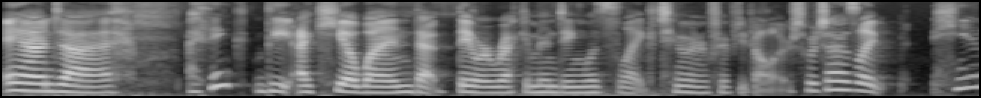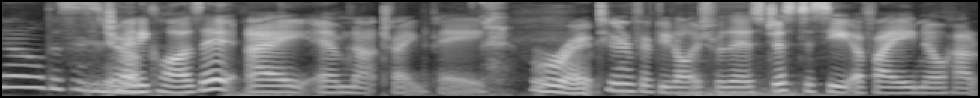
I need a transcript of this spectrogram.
and uh, I think the IKEA one that they were recommending was like two hundred fifty dollars, which I was like, you know, this is a Yeah. tiny closet. I am not trying to pay right. two hundred fifty dollars for this just to see if I know how to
